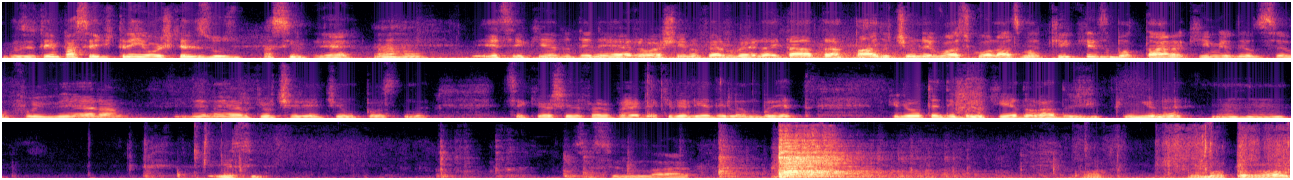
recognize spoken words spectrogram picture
Inclusive tem um passeio de trem hoje que eles usam, assim. É. Aham. Esse aqui é do DNR, eu achei no ferro velho, aí tava tapado, tinha um negócio colado, mas o que que eles botaram aqui, meu Deus do céu? Fui ver, era DNR que eu tirei, tinha um posto, né? Esse aqui eu achei no ferro velho, aquele ali é de lambreta, aquele outro é de brinquedo lá do jipinho, né? Uhum. Esse, esse celular. Ó, é Motorola.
